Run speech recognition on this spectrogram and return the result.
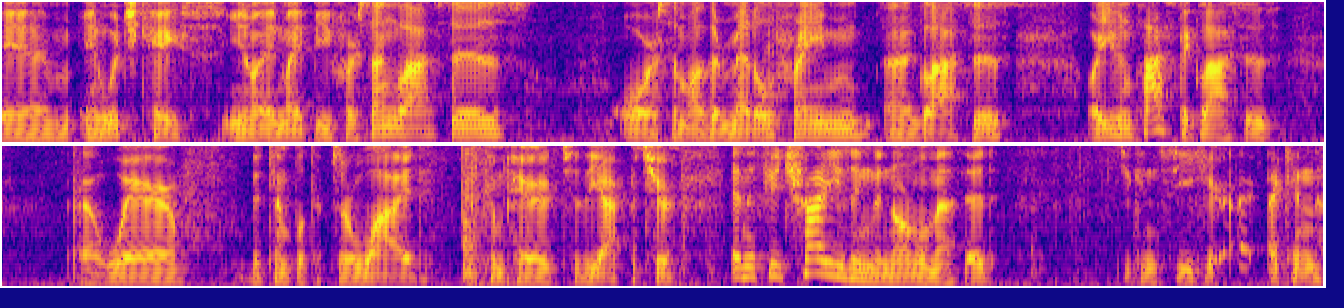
Um, in which case, you know, it might be for sunglasses or some other metal frame uh, glasses or even plastic glasses uh, where the temple tips are wide compared to the aperture. And if you try using the normal method, as you can see here, I, I can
